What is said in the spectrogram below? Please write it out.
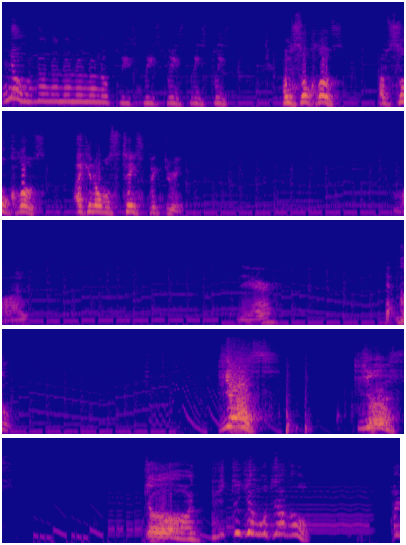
No, no, no, no, no, no, no. Please, please, please, please, please. I'm so close. I'm so close. I can almost taste victory. Come on. There. Yeah, go. Yes! Yes! Oh, I beat the Yellow Devil! I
